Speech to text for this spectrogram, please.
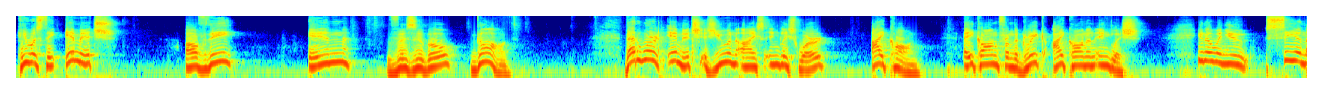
he was the image of the invisible God. That word image is you and I's English word, icon. Icon from the Greek, icon in English. You know, when you see an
